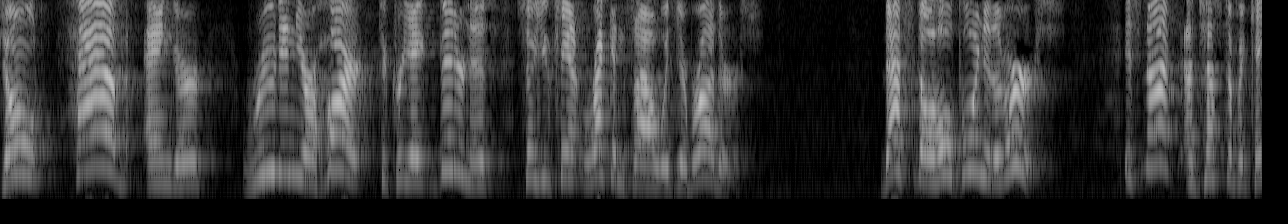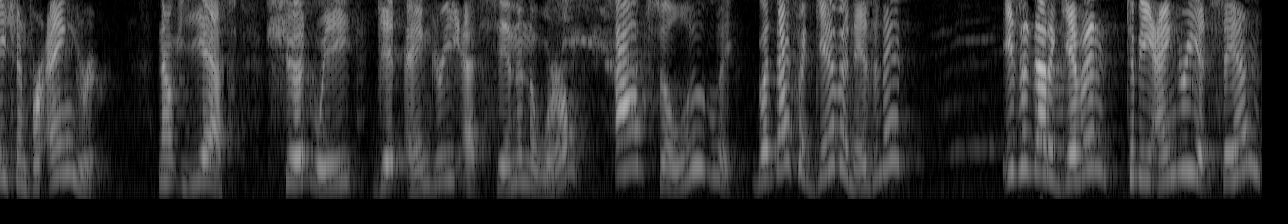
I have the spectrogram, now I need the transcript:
don't have anger root in your heart to create bitterness so you can't reconcile with your brothers. That's the whole point of the verse. It's not a justification for anger. Now, yes, should we get angry at sin in the world? Absolutely. But that's a given, isn't it? Isn't that a given to be angry at sin?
